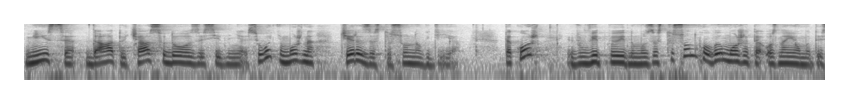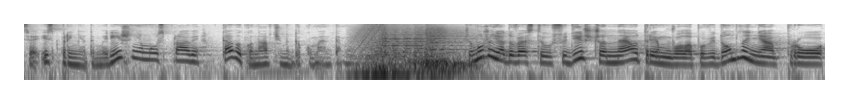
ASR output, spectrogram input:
місце, дату, час судового засідання сьогодні можна через застосунок Дія. Також в відповідному застосунку ви можете ознайомитися із прийнятими рішеннями у справі та виконавчими документами. Чи можу я довести у суді, що не отримувала повідомлення про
